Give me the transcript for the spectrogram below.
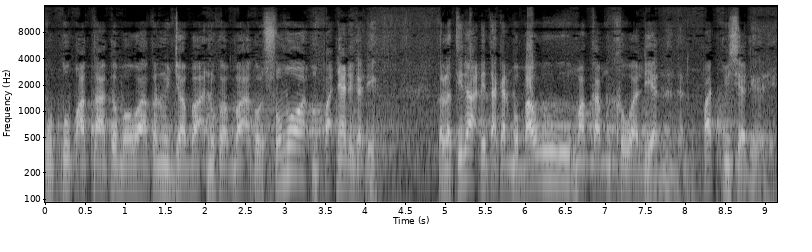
kutub atas ke bawah ke nujabak nukabak ke semua empatnya ada kat dia. Kalau tidak dia takkan berbau makam kewalian dan empat mesti ada kat dia.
